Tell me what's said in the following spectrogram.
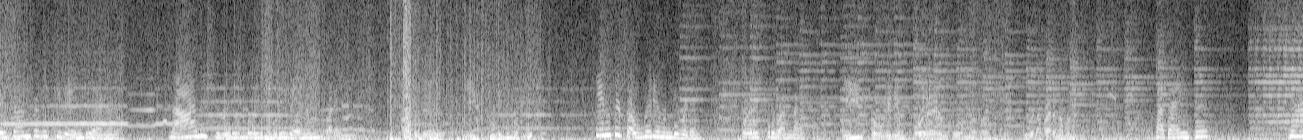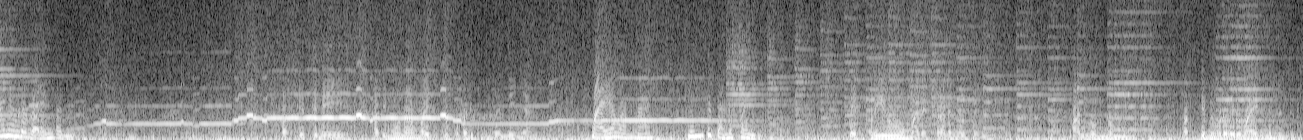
ഏകാന്തതയ്ക്ക് വേണ്ടിയാണ് നാല് ചുവരുള്ള ഒരു മുറി വേണമെന്ന് പറയുന്നത്. അതിന് ഈ കുടിന് മതിയില്ല? എന്ത് സൗകര്യമുണ്ട് ഇവിടെ? ഓരോരുത്തർ വന്നാൽ. ഈ സൗകര്യം പോരായെന്ന് തോന്നുന്നത് ഇവിടെ വരണമെന്ന്. അതായത് ഞാനിവിടെ വരണ്ടെന്ന്. സത്യത്തിനെ പതിമൂന്നാം വയസ്സിലൊക്കെ പഠിക്കുന്നതല്ലേ ഞാൻ? മഴ വന്നാൽ എന്ത് തണുപ്പായിരിക്കും? എത്രയോ മഴക്കാലങ്ങൾ കഴിഞ്ഞു. അന്നൊന്നും സത്യം ഇവിടെ വരുമായിരുന്നില്ലല്ലോ.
